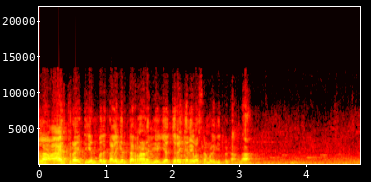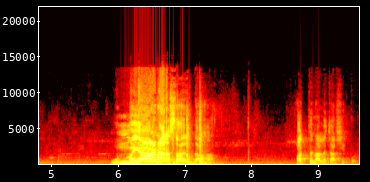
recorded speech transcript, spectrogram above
எல்லாம் ஆயிரத்தி தொள்ளாயிரத்தி எண்பது கலைஞர் கருணாநிதி ஐயா திரைக்கதை வசனம் எழுதிட்டு இருக்காங்களா? உண்மையான அரசா இருந்தா பத்து நாள்ல சார்ஜ் ஷீட் போடு.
